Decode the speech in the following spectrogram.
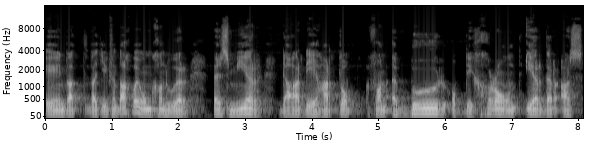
en wat wat jy vandag by hom gaan hoor is meer daardie hartklop van 'n boer op die grond eerder as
